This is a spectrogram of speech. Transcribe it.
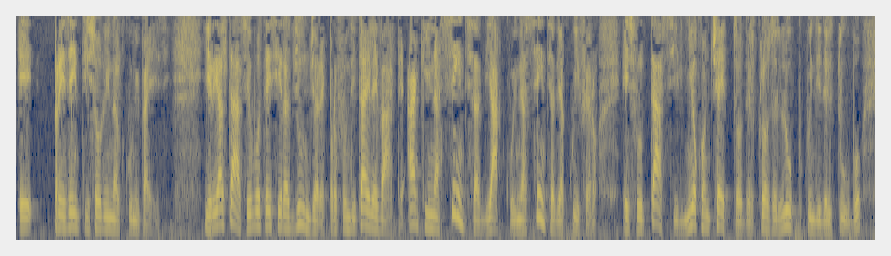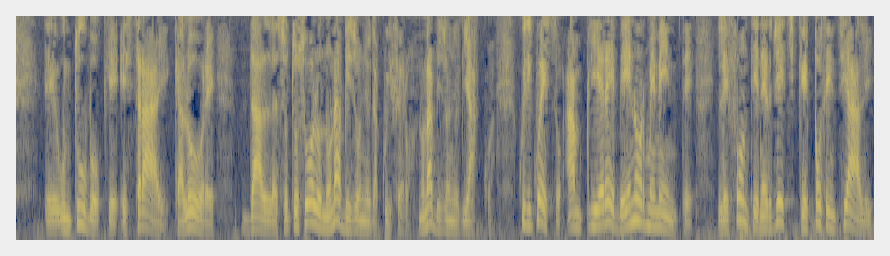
e presenti solo in alcuni paesi. In realtà se io potessi raggiungere profondità elevate anche in assenza di acqua, in assenza di acquifero e sfruttassi il mio concetto del closed loop, quindi del tubo, eh, un tubo che estrae calore dal sottosuolo non ha bisogno di acquifero, non ha bisogno di acqua. Quindi questo amplierebbe enormemente le fonti energetiche potenziali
